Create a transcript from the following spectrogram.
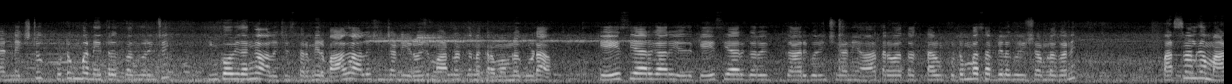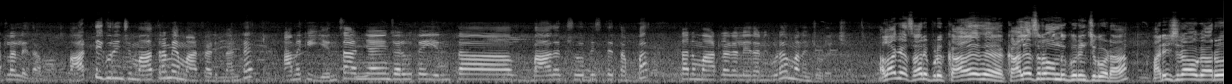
అండ్ నెక్స్ట్ కుటుంబ నేతృత్వం గురించి ఇంకో విధంగా ఆలోచిస్తారు. మీరు బాగా ఆలోచించండి ఈరోజు మాట్లాడుతున్న క్రమంలో కూడా. కేసీఆర్ గారు కేసీఆర్ గారి గారి గురించి కానీ ఆ తర్వాత తన కుటుంబ సభ్యుల విషయంలో కానీ పర్సనల్గా మాట్లాడలేదు? పార్టీ గురించి మాత్రమే మాట్లాడింది? అంటే ఆమెకి ఎంత అన్యాయం జరిగితే ఎంత బాధ క్షోభిస్తే తప్ప తను మాట్లాడలేదని కూడా మనం చూడొచ్చు. అలాగే సార్ ఇప్పుడు కాళే కాళేశ్వరం గురించి కూడా హరీష్ రావు గారు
